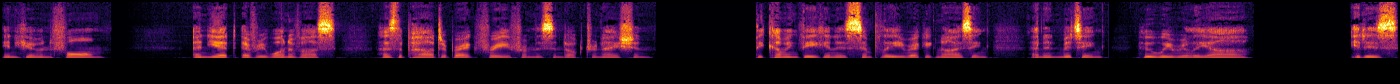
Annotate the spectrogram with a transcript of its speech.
in human form. And yet every one of us has the power to break free from this indoctrination. Becoming vegan is simply recognizing and admitting who we really are. It is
